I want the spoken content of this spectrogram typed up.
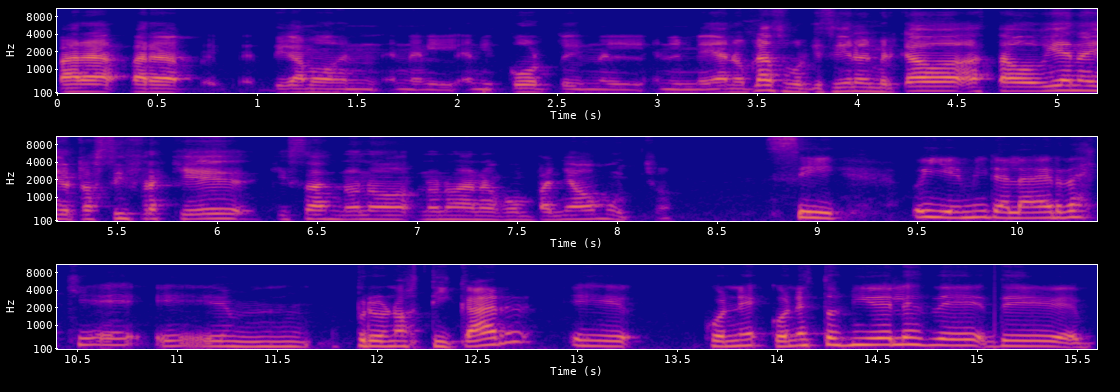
para, para digamos, en, el, corto y en el, en el, mediano plazo? Porque si bien el mercado ha estado bien, hay otras cifras que quizás no, no, no nos han acompañado mucho. Sí, oye, mira, la verdad es que em, pronosticar... Eh, con, e, con, estos niveles de, de,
